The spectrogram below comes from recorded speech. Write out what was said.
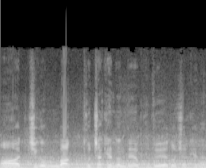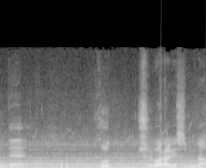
아 지금 막 도착했는데요 부두에 도착했는데 곧 출발하겠습니다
